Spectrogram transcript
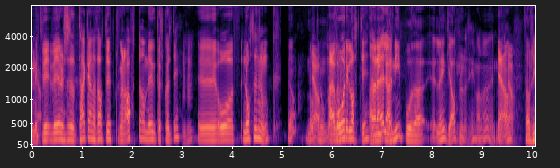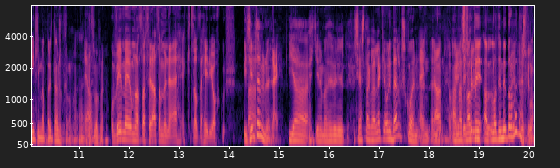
einmitt, við, við erum sem sagt að taka hana þáttu upp klukkan 8 á miðugdagskvöldi Mhm. uh, og nóttan er ung. Já, nóttan ung. Já, Það er vor í lofti. Það er er að lengi ápnuna Já. Já. þá ringir maður bara í er Já. flóknara Og við megum náttúrulega fyrir alla muni ekki láta heyri okkur Í símtælinu? Nei, Já, ekki nema þau viljið sérstaklega leggja orðið belg sko en, já, annars látið mig bara með það sko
